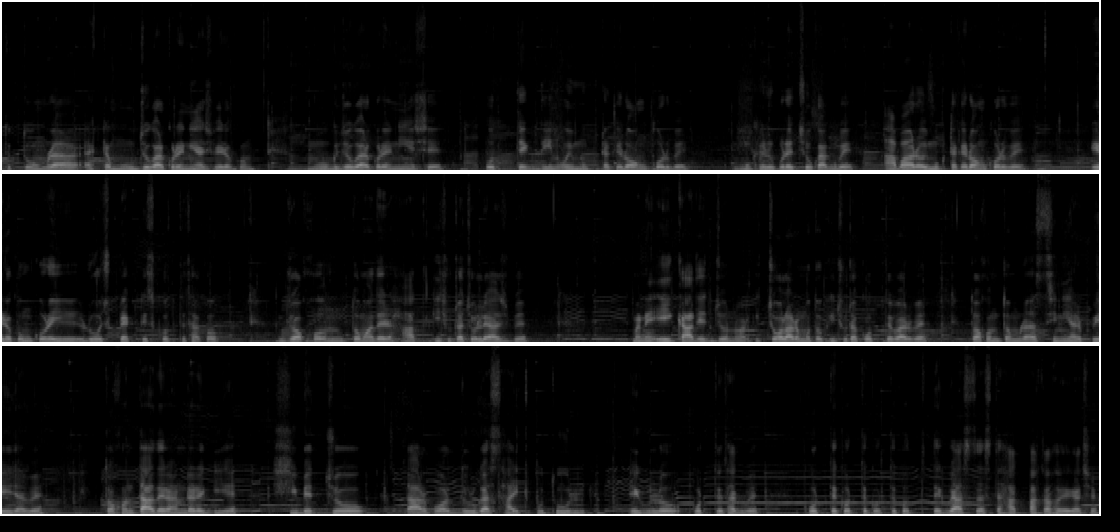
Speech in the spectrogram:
তো তোমরা একটা মুখ জোগাড় করে নিয়ে আসবে এরকম। মুখ জোগাড় করে নিয়ে এসে প্রত্যেক দিন ওই মুখটাকে রং করবে, মুখের উপরে চোখ আঁকবে, আবার ওই মুখটাকে রং করবে। এরকম করেই রোজ প্র্যাকটিস করতে থাকো। যখন তোমাদের হাত কিছুটা চলে আসবে মানে এই কাজের জন্য আর কি চলার মতো কিছুটা করতে পারবে। তখন তোমরা সিনিয়র পেয়ে যাবে। তখন তাদের আন্ডারে গিয়ে শিবের চোখ, তারপর দুর্গা সাইড পুতুল এগুলো করতে থাকবে। করতে করতে করতে করতে দেখবে আস্তে আস্তে হাত পাকা হয়ে গেছে।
